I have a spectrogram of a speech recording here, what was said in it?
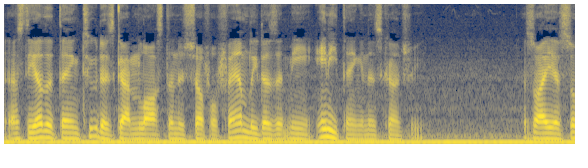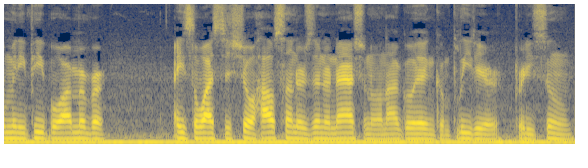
that's the other thing too that's gotten lost in the shuffle. Family doesn't mean anything in this country. That's why you have so many people. I remember I used to watch this show House Hunters International, and I'll go ahead and complete here pretty soon.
